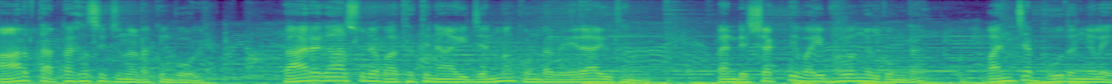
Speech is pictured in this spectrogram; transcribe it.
ആർത്തട്ടഹസിച്ചു നടക്കുമ്പോൾ താരകാസുര വധത്തിനായി ജന്മം കൊണ്ട വേലായുധൻ തന്റെ ശക്തി വൈഭവങ്ങൾ കൊണ്ട് പഞ്ചഭൂതങ്ങളെ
